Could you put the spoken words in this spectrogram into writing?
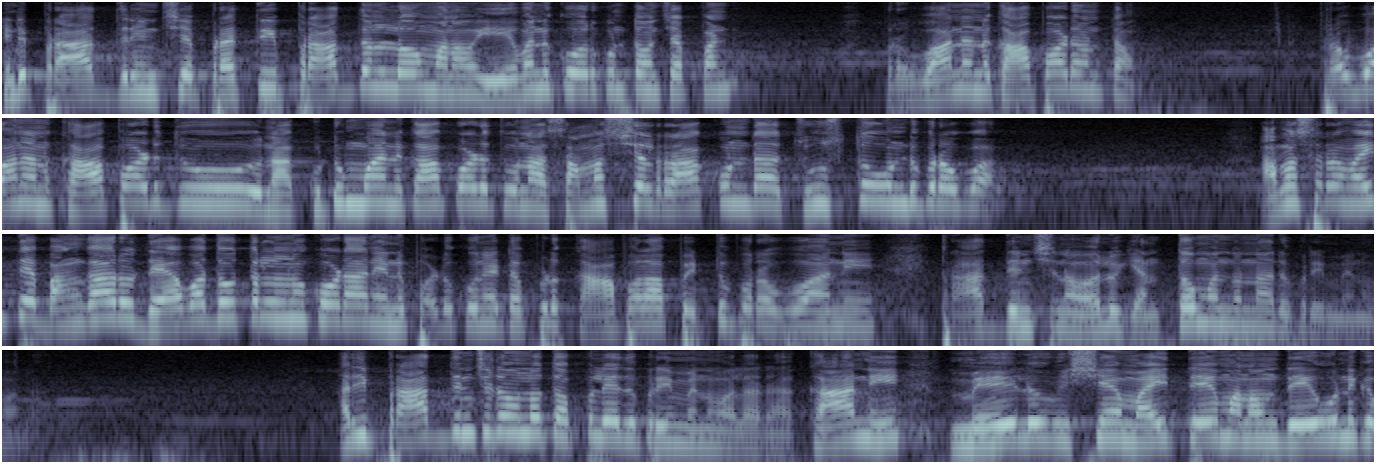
అండి ప్రార్థించే ప్రతి ప్రార్థనలో మనం ఏమని కోరుకుంటాం చెప్పండి? ప్రవ్వా నన్ను కాపాడు అంటాం. ప్రవ్వా నన్ను కాపాడుతూ నా కుటుంబాన్ని కాపాడుతూ నా సమస్యలు రాకుండా చూస్తూ ఉండు ప్రవ్వా అవసరమైతే బంగారు దేవదూతలను కూడా నేను పడుకునేటప్పుడు కాపలా పెట్టు ప్రవ్వా అని ప్రార్థించిన వాళ్ళు ఎంతోమంది ఉన్నారు ప్రియమైన వాళ్ళ. అది ప్రార్థించడంలో తప్పులేదు ప్రియమైన వాళ్ళరా. కానీ మేలు విషయం అయితే మనం దేవునికి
